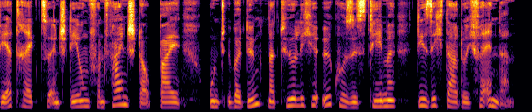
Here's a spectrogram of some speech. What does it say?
Der trägt zur Entstehung von Feinstaub bei und überdüngt natürliche Ökosysteme, die sich dadurch verändern.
